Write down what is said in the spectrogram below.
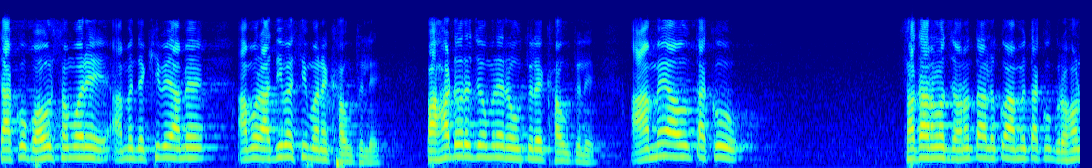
ତାକୁ ବହୁତ ସମୟରେ ଆମେ ଦେଖିବେ ଆମେ ଆମର ଆଦିବାସୀମାନେ ଖାଉଥିଲେ ପାହାଡ଼ରେ ଯେଉଁମାନେ ରହୁଥିଲେ ଖାଉଥିଲେ ଆମେ ଆଉ ତାକୁ ସାଧାରଣ ଜନତା ଲୋକ ଆମେ ତାକୁ ଗ୍ରହଣ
